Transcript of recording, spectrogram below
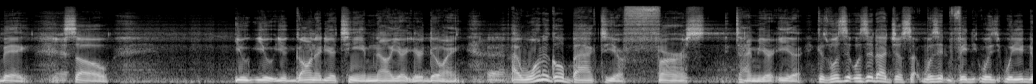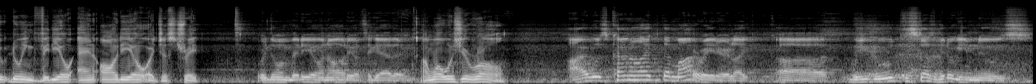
big. Yeah. So you you you garnered your team. Now you're you're doing. Yeah. I want to go back to your first time you're either because was it was it a just was it video was were you do, doing video and audio or just straight? We're doing video and audio together. And what was your role? I was kind of like the moderator. Like uh, we, we would discuss video game news.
